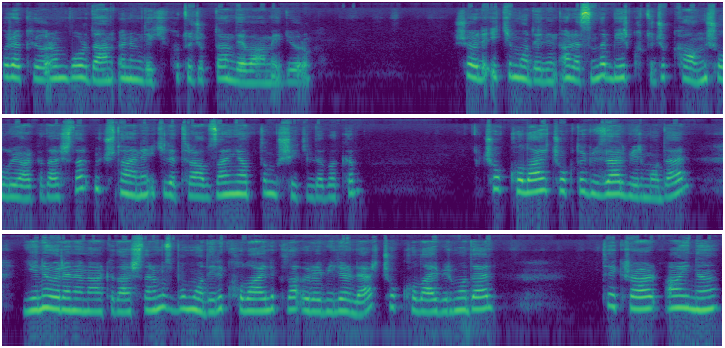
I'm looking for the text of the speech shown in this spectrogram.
bırakıyorum. Buradan önümdeki kutucuktan devam ediyorum. Şöyle iki modelin arasında bir kutucuk kalmış oluyor arkadaşlar. 3 tane ikili trabzan yaptım bu şekilde bakın. Çok kolay, çok da güzel bir model. Yeni öğrenen arkadaşlarımız bu modeli kolaylıkla örebilirler. Çok kolay bir model. Tekrar aynı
